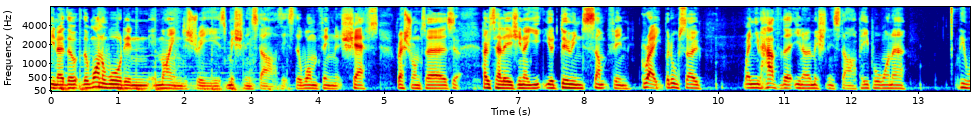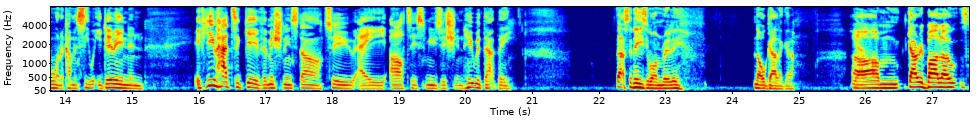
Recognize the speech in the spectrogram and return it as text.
you know the the one award in in my industry is Michelin stars. It's the one thing that chefs, restaurateurs, Yeah. hoteliers, you know, you, you're doing something great, but also when you have the you know a Michelin star, people want to people want to come and see what you're doing and if you had to give a Michelin star to a artist musician, who would that be? That's an easy one, really. Noel Gallagher. Yeah. Um, Gary Barlow's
